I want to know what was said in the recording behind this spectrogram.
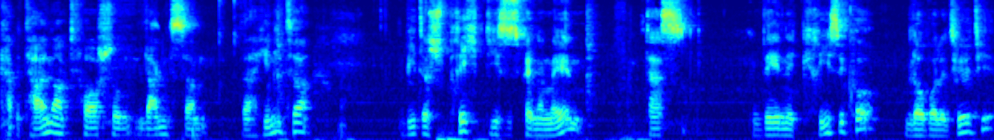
Kapitalmarktforschung langsam dahinter, widerspricht dieses Phänomen, dass wenig Risiko, Low Volatility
